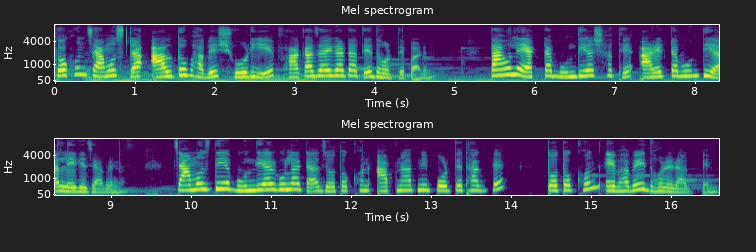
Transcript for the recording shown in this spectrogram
তখন চামচটা আলতোভাবে সরিয়ে ফাঁকা জায়গাটাতে ধরতে পারেন। তাহলে একটা বুন্দিয়ার সাথে আরেকটা বুন্দিয়া লেগে যাবে না। চামচ দিয়ে বুন্দিয়ার গোলাটা যতক্ষণ আপনা আপনি পড়তে থাকবে, ততক্ষণ এভাবেই ধরে রাখবেন।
